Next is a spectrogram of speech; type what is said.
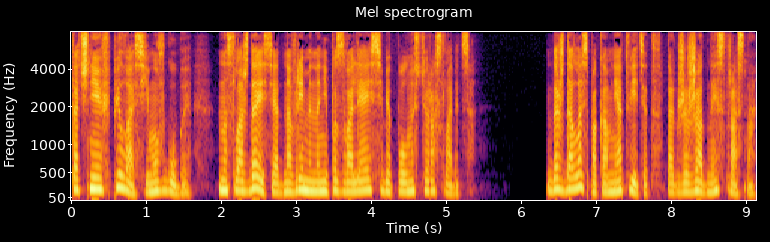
Точнее, впилась ему в губы, наслаждаясь и одновременно не позволяя себе полностью расслабиться. Дождалась, пока мне ответят, так же жадно и страстно,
